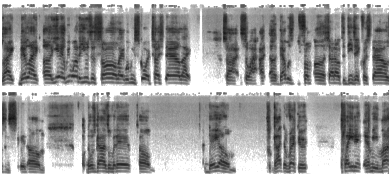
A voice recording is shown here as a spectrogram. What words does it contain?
like they're like, uh, yeah, we want to use this song like when we score a touchdown, like. So I, so I, I uh, that was from uh, shout out to DJ Chris Styles and, and um those guys over there. Um, they um got the record, played it. I mean, my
